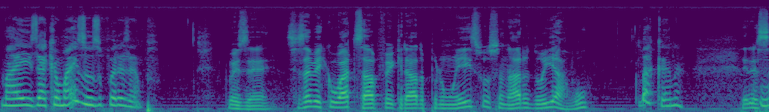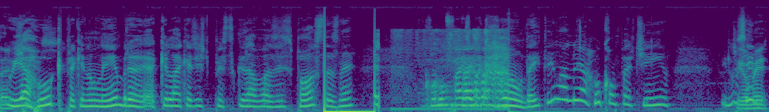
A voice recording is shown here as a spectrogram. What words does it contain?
mas é a que eu mais uso, por exemplo. Pois é. Você sabia que o WhatsApp foi criado por um ex-funcionário do Yahoo? Bacana. Interessante. O, o Yahoo, isso. que pra quem não lembra, é aquele lá que a gente pesquisava as respostas, né? Como faz macarrão. Daí tem lá no Yahoo completinho. E não sei,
